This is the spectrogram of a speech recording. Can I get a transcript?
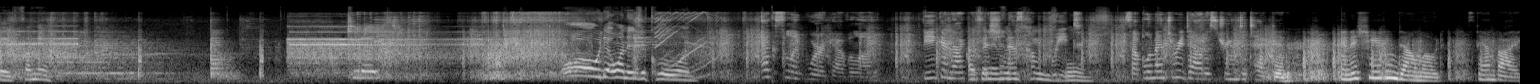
Hey, come here. Too late. Oh, that one is a cool one. Excellent work, Avalon. Beacon acquisition is complete. Supplementary data stream detected. Initiating download. Stand by.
